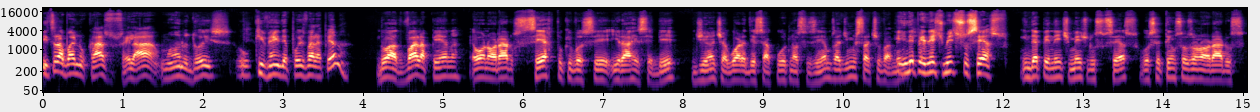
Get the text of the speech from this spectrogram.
e trabalho no caso, sei lá, um ano, dois, o que vem depois vale a pena? Eduardo, vale a pena, é o honorário certo que você irá receber, diante agora desse acordo que nós fizemos, administrativamente. Independentemente do sucesso. Independentemente do sucesso, você tem os seus honorários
